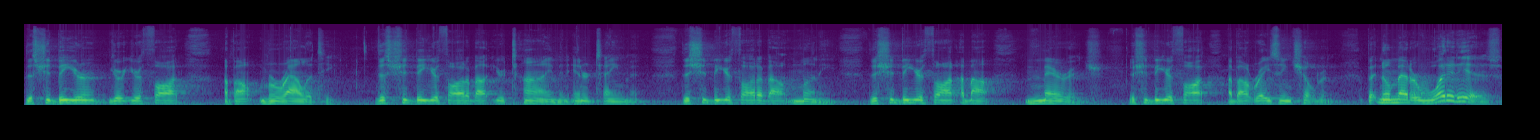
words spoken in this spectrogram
This should be your, your, your thought about morality. This should be your thought about your time and entertainment. This should be your thought about money. This should be your thought about marriage. This should be your thought about raising children. But no matter what it is,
